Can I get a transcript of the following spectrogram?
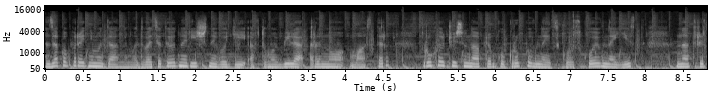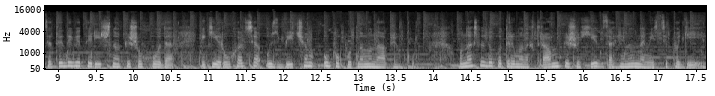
За попередніми даними, 21-річний водій автомобіля Рено Мастер, рухаючись у напрямку Кропивницького, скоїв наїзд на 39-річного пішохода, який рухався узбіччям у попутному напрямку. Унаслідок отриманих травм пішохід загинув на місці події.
